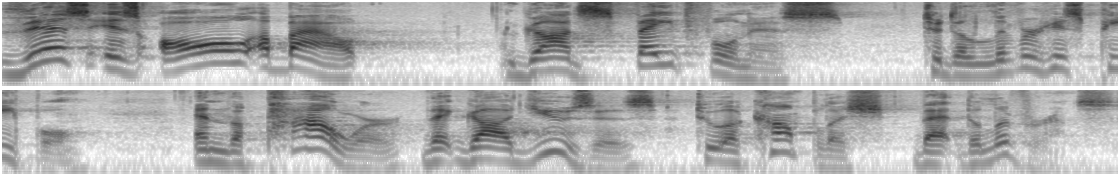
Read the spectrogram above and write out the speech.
This is all about God's faithfulness to deliver his people and the power that God uses to accomplish that deliverance.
